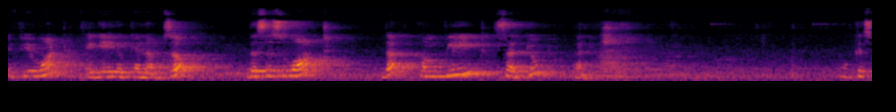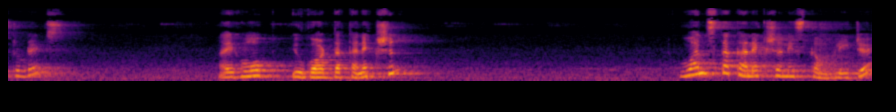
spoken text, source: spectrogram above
If you want, again you can observe. This is what the complete circuit connection. Okay students. I hope you got the connection. Once the connection is completed,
